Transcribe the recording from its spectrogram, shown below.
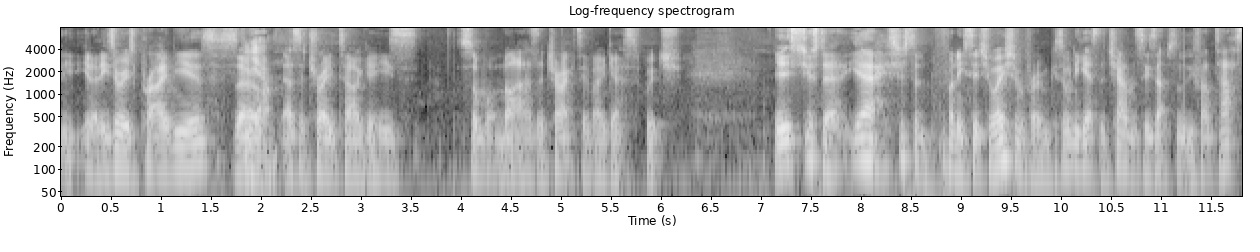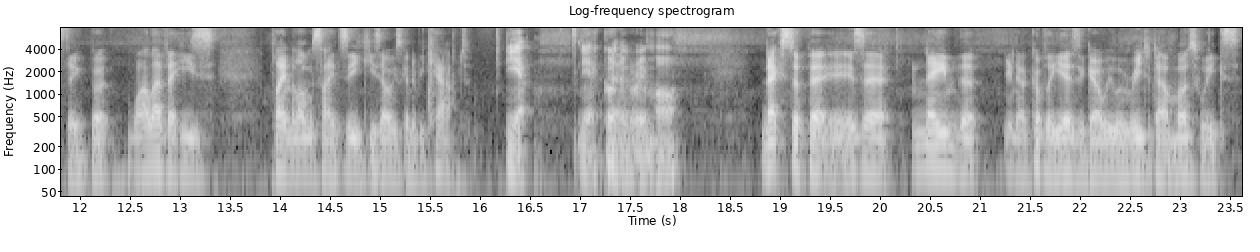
you know these are his prime years. So Yeah. as a trade target, he's somewhat not as attractive, I guess, which. It's just a yeah, it's just a funny situation for him because when he gets the chance, he's absolutely fantastic. But while ever he's playing alongside Zeke, he's always going to be capped. Yeah, yeah, couldn't agree more. Next up uh, is a name that you know a couple of years ago we were reading out most weeks.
